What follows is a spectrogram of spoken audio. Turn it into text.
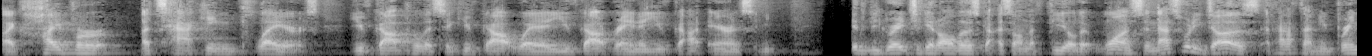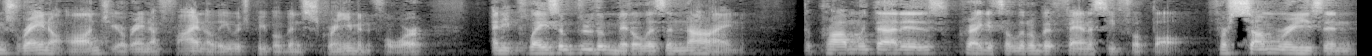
like hyper attacking players. You've got Pulisic, you've got Weah, you've got Reyna, you've got Aaronson. It'd be great to get all those guys on the field at once. And that's what he does at halftime. He brings Reyna on, Gio Reyna finally, which people have been screaming for, and he plays him through the middle as a nine. The problem with that is, Craig, it's a little bit fantasy football. For some reason,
